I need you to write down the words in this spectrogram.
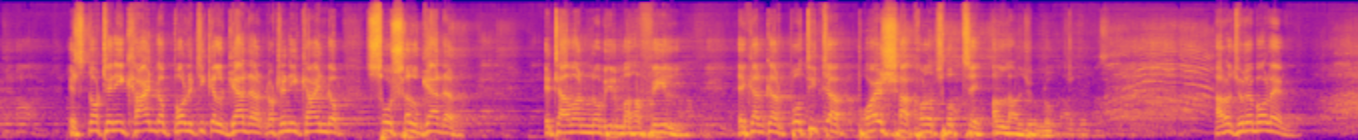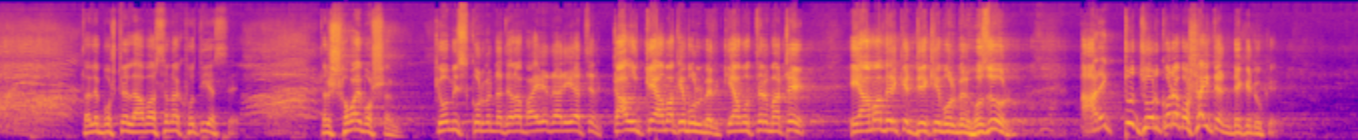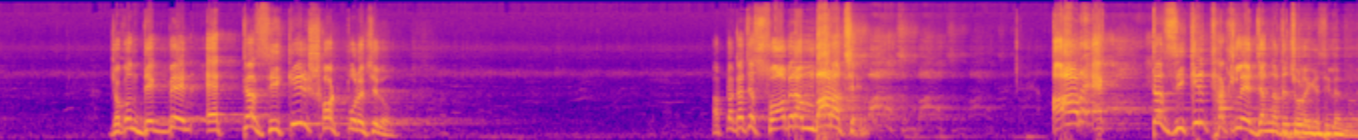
It's not any kind of political gather not any kind of social gather এটা আমার নবীর মাহফিল। এখানকার প্রতিটা পয়সা খরচ হচ্ছে আল্লাহর জন্য। আরও জোরে বলেন। তাহলে বসতে লাভ আছে না ক্ষতি আছে? তাহলে সবাই বসেন। কেউ মিস করবেন না, যারা বাইরে দাঁড়িয়ে আছেন, কালকে আমাকে বলবেন, কেয়ামতের মাঠে এই আমাদেরকে ডেকে বলবেন, হুজুর, আরেকটু জোর করে বসাইতেন ডেকে ঢুকে। যখন দেখবেন একটা জিকির শর্ট পড়েছিল। আপনার কাছে সবের আম্বার আছে। আর একটা জিকির থাকলে জান্নাতে চলে গেছিলেন।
